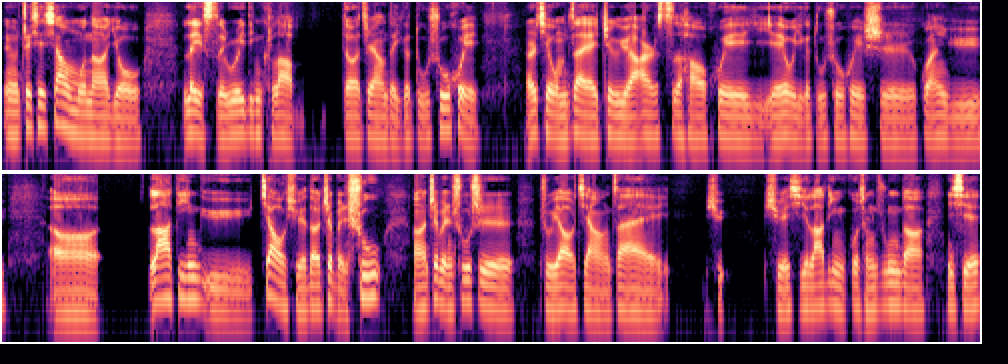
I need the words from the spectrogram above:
嗯，这些项目呢，有类似 Reading Club 的这样的一个读书会。而且我们在这个月二十四号会也有一个读书会，是关于呃拉丁语教学的这本书啊。这本书是主要讲在学学习拉丁语过程中的一些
